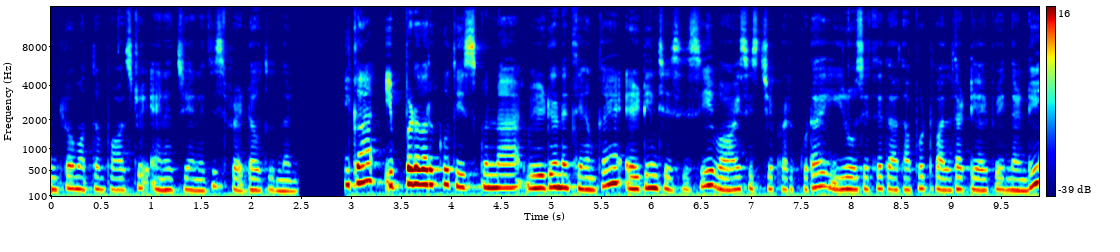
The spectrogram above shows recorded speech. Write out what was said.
ఇంట్లో మొత్తం పాజిటివ్ ఎనర్జీ అనేది స్ప్రెడ్ అవుతుందండి. ఇక ఇప్పటి వరకు తీసుకున్న వీడియోని అయితే కనుక ఎడిటింగ్ చేసేసి వాయిస్ ఇచ్చేప్పటికి కూడా ఈరోజైతే దాదాపు ట్వెల్వ్ థర్టీ అయిపోయిందండి.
